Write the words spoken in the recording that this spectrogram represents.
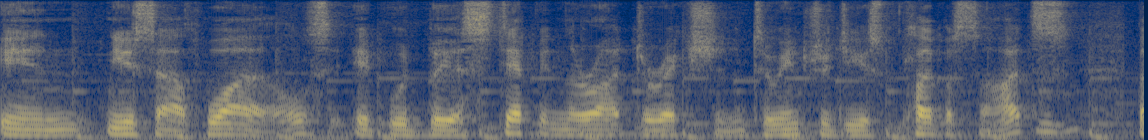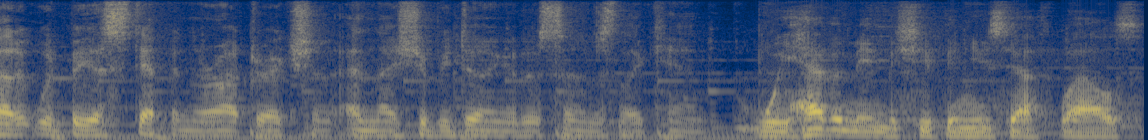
in New South Wales it would be a step in the right direction to introduce plebiscites, mm-hmm. but it would be a step in the right direction and they should be doing it as soon as they can. We have a membership in New South Wales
